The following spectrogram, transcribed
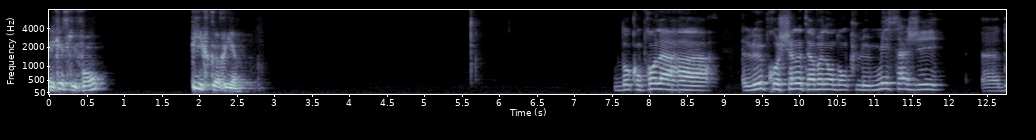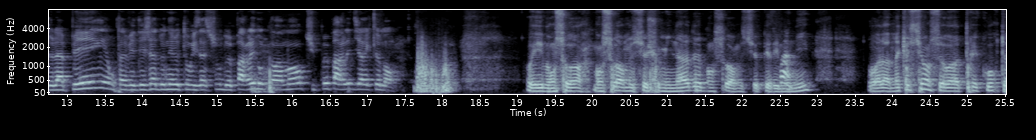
Mais qu'est-ce qu'ils font? Pire que rien. Donc on prend la, le prochain intervenant, donc le messager euh, de la paix. On t'avait déjà donné l'autorisation de parler, donc normalement, tu peux parler directement. Oui, bonsoir. Bonsoir, monsieur Cheminade. Bonsoir, monsieur Périmani. Voilà, ma question sera très courte,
